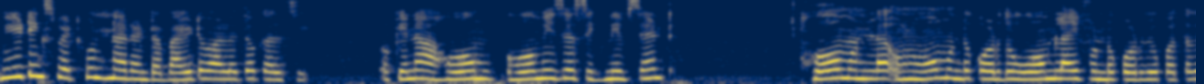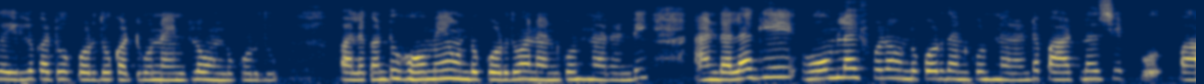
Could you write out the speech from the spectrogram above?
మీటింగ్స్ పెట్టుకుంటున్నారంట బయట వాళ్ళతో కలిసి. ఓకేనా? Home home is a significant home ఉండ హోమ్ ఉండకూడదు హోమ్ లైఫ్ ఉండకూడదు కొత్తగా ఇల్లు కట్టుకోకూడదు కట్టుకున్న ఇంట్లో ఉండకూడదు. వాళ్ళకంటూ హోమే ఉండకూడదు అని అనుకుంటున్నారండి. అండ్ అలాగే హోమ్ లైఫ్ కూడా ఉండకూడదు అనుకుంటున్నారు. అంటే పార్ట్నర్షిప్ పా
